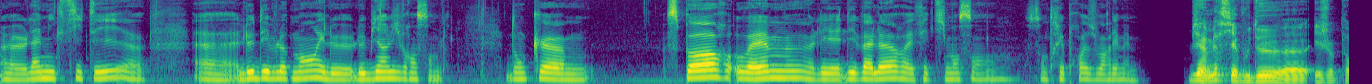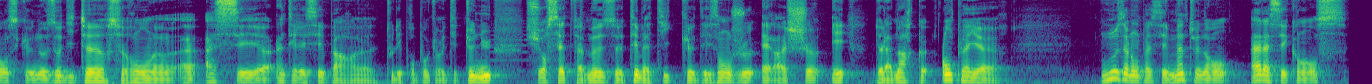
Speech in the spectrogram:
la mixité, le développement et le, bien vivre ensemble. Donc, sport, OM, les, valeurs, effectivement, sont, très proches, voire les mêmes. Bien, merci à vous deux. Euh, et je pense que nos auditeurs seront euh, assez euh, intéressés par tous les propos qui ont été tenus sur cette fameuse thématique des enjeux RH et de la marque employeur. Nous allons passer maintenant à la séquence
